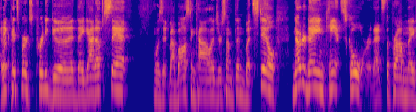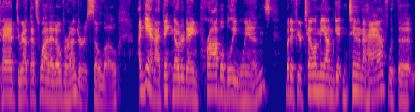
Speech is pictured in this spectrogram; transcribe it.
I think Pittsburgh's pretty good. They got upset, was it by Boston College or something? But still, Notre Dame can't score. That's the problem they've had throughout. That's why that over under is so low. Again, I think Notre Dame probably wins. But if you're telling me I'm getting 10 and a half with the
